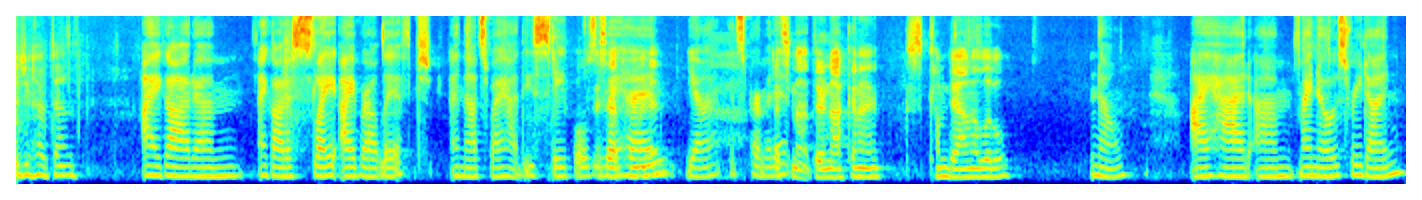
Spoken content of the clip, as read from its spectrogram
did you have done? I got um I got a slight eyebrow lift, and that's why I had these staples Is in my that head. permanent? Yeah, it's permanent. It's not, they're not gonna come down a little? No. I had um, my nose redone.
